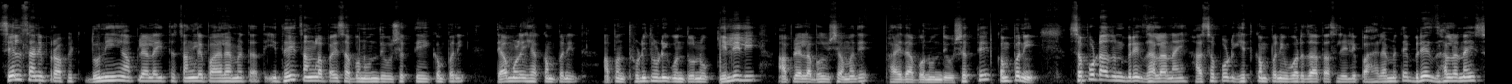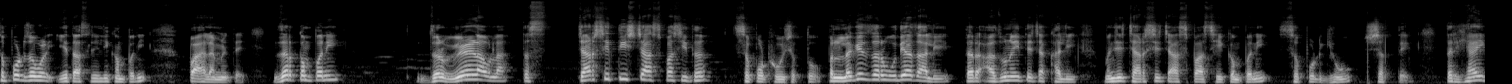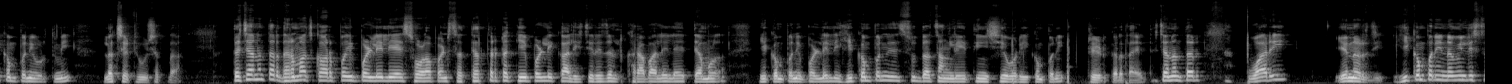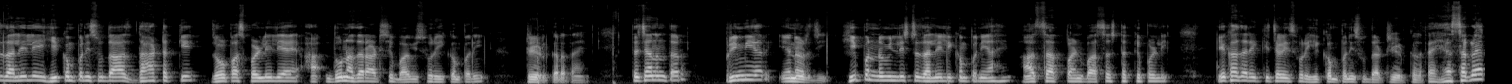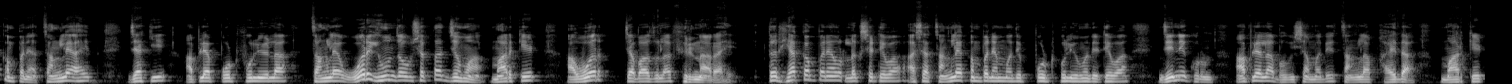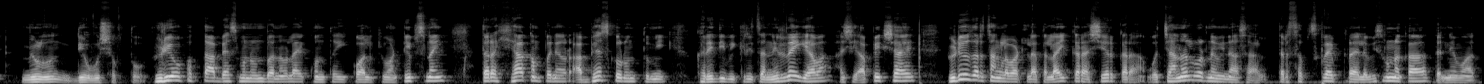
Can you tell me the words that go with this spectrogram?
सेल्स आणि प्रॉफिट दोन्हीही आपल्याला इथं चांगले पाहायला मिळतात. इथंही चांगला पैसा बनवून देऊ शकते ही कंपनी. त्यामुळे ह्या कंपनीत आपण थोडी थोडी गुंतवणूक केलेली आपल्याला भविष्यामध्ये फायदा बनवून देऊ शकते कंपनी. सपोर्ट अजून ब्रेक झाला नाही. हा सपोर्ट घेत कंपनी वर जात असलेली पाहायला मिळते. ब्रेक झाला नाही. सपोर्ट जवळ येत असलेली कंपनी पाहायला मिळते. जर कंपनी जर वेळ लावला तर चारशे तीसच्या आसपास इथं सपोर्ट होऊ शकतो. पण लगेच जर उद्याच आली तर अजूनही त्याच्याखाली म्हणजे चारशेच्या आसपास ही कंपनी सपोर्ट घेऊ शकते. तर ह्याही कंपनीवर तुम्ही लक्ष ठेवू शकता. त्याच्यानंतर धर्माज कॉर्पही पडलेली आहे सोळा पॉईंट सत्याहत्तर टक्के पडली. काल हिचे रिझल्ट खराब आलेले आहेत त्यामुळं ही कंपनी पडलेली. ही कंपनीसुद्धा चांगली आहे तीनशेवर ही कंपनी ट्रेड करत आहे. त्याच्यानंतर वारी एनर्जी. ही कंपनी नवीन लिस्ट झालेली आहे. ही कंपनीसुद्धा आज दहा टक्के जवळपास पडलेली आहे. दोन हजार आठशे बावीसवर ही कंपनी ट्रेड करत आहे. त्याच्यानंतर प्रीमियर एनर्जी ही पण नवीन लिस्ट झालेली कंपनी आहे. आज सात पॉईंट बासष्ट टक्के पडली. एक हजार एक्केचाळीसवर ही कंपनीसुद्धा ट्रेड करत आहे. ह्या सगळ्या कंपन्या चांगल्या आहेत ज्या की आपल्या पोर्टफोलिओला चांगल्या वर घेऊन जाऊ शकतात जेव्हा मार्केट वरच्या बाजूला फिरणार आहे. तर ह्या कंपन्यावर लक्ष ठेवा अशा चांगल्या कंपन्यांमध्ये पोर्टफोलिओमध्ये ठेवा जेणेकरून आपल्याला भविष्यामध्ये चांगला फायदा मार्केट मिळवून देऊ शकतो. व्हिडिओ फक्त अभ्यास म्हणून बनवला आहे कोणताही कॉल किंवा टिप्स नाही. तर ह्या कंपन्यावर अभ्यास करून तुम्ही खरेदी विक्रीचा निर्णय घ्यावा अशी अपेक्षा आहे. व्हिडिओ जर चांगला वाटला तर लाईक करा शेअर करा व चॅनलवर नवीन असाल तर सबस्क्राईब करायला विसरू नका. धन्यवाद.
